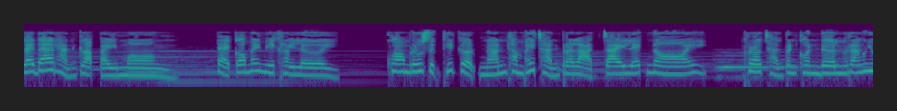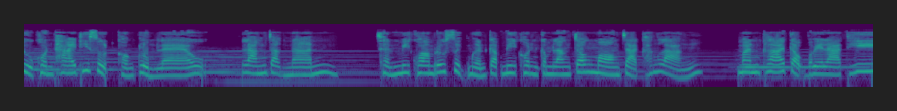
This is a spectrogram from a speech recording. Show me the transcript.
และได้หันกลับไปมอง แต่ก็ไม่มีใครเลย ความรู้สึกที่เกิดนั้นทำให้ฉันประหลาดใจเล็กน้อย เพราะฉันเป็นคนเดินรั้งอยู่คนท้ายที่สุดของกลุ่มแล้ว หลังจากนั้น ฉันมีความรู้สึกเหมือนกับมีคนกำลังจ้องมองจากข้างหลัง มันคล้ายกับเวลาที่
